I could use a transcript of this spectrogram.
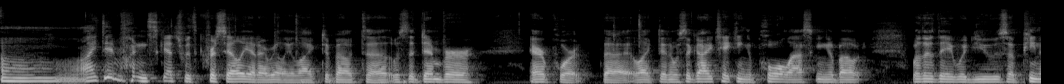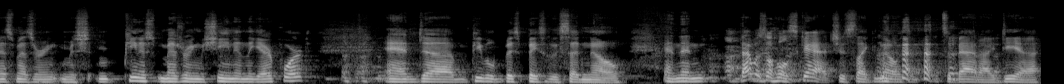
uh, I did one sketch with Chris Elliott I really liked about uh, it was the Denver airport that I liked, and it was a guy taking a poll asking about whether they would use a penis measuring mach- penis measuring machine in the airport, and um, people bas- basically said no. And then that was the whole sketch. It's like no, it's a, it's a bad idea.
